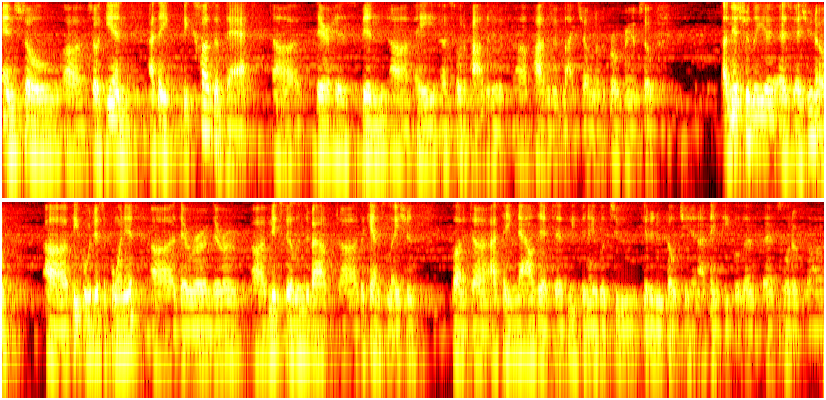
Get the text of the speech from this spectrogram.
and so uh, so again, I think because of that, uh, there has been uh, a, a, sort of positive positive light shown on the program. So initially, as as you know, uh, people were disappointed. Uh, there were there were uh, mixed feelings about uh, the cancellation, but uh, I think now that, that, we've been able to get a new coach in, I think people have, have sort of uh,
